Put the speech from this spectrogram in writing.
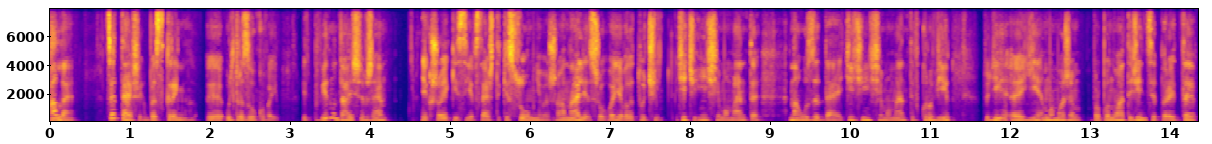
Але це теж якби скринь е, ультразвуковий. Відповідно, далі вже. Якщо якісь є все ж таки сумніви, що аналіз, що виявили ту чи ті чи інші моменти на УЗД, ті чи інші моменти в крові, тоді е, є, ми можемо пропонувати жінці перейти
